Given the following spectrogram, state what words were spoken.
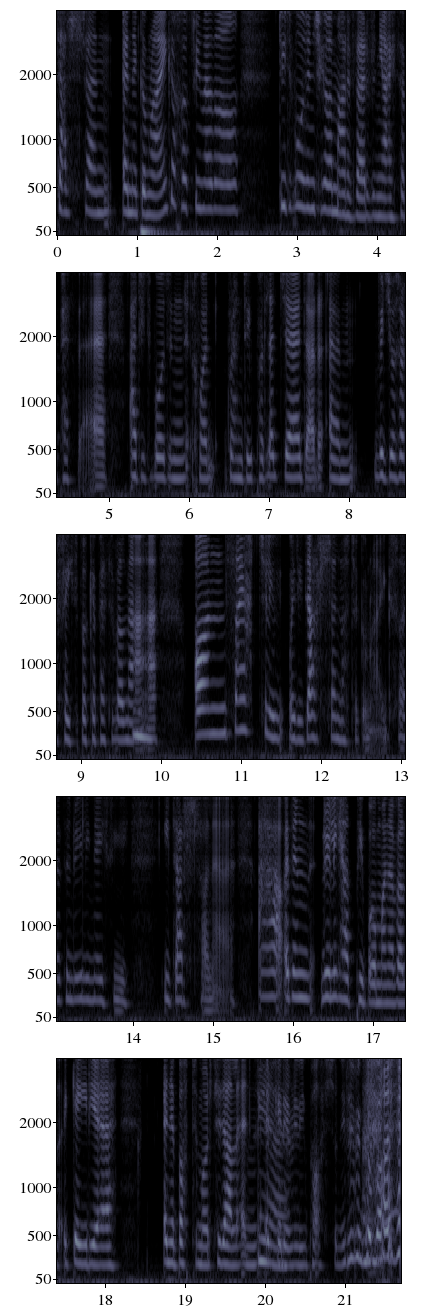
darllen yn y Gymraeg, achos dwi'n meddwl, dwi wedi bod yn trio ymarfer fy iaith a pethau, a dwi wedi bod yn chwad, gwrando podlediad ar um, fideos ar Facebook a pethau fel na, mm. ond sa'i actually wedi darllen lot o Gymraeg, so oedd yn really neis i, i darllen e. A oedd yn really helpu bod mae fel y geiriau yn y bottom o'r tudalen yeah. er gyda'r really posh, o'n i ddim yn gwybod.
